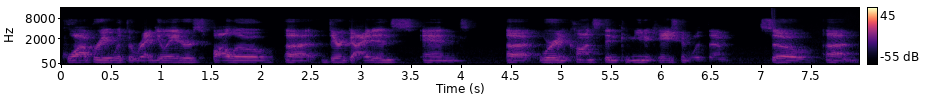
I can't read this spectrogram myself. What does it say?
cooperate with the regulators, follow uh, their guidance, and uh, we're in constant communication with them. So um,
